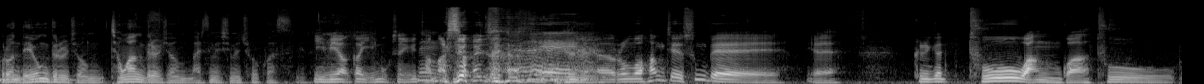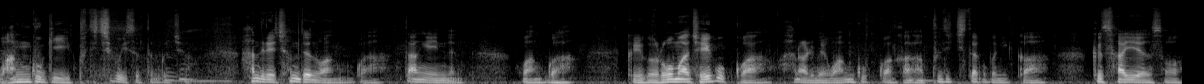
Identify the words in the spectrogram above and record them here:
그런 내용들을 좀 정황들을 좀 말씀해 주시면 좋을 것 같습니다. 이미 아까 이 목사님이 다 네. 말씀하셨어요. 네. 아, 로마 황제 숭배 예. 그러니까 두 왕과 두 왕국이 부딪히고 있었던 거죠. 하늘의 참된 왕과 땅에 있는 왕과 그리고 로마 제국과 하나님의 왕국과가 부딪히다 보니까 그 사이에서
